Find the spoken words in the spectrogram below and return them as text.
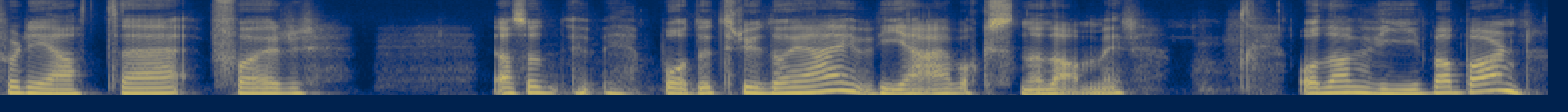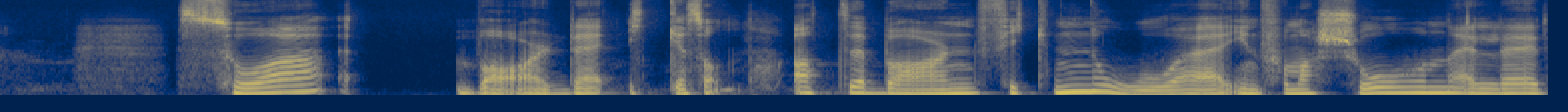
Fordi at eh, for Altså, både Trude og jeg, vi er voksne damer. Og da vi var barn, så var det ikke sånn at barn fikk noe informasjon eller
